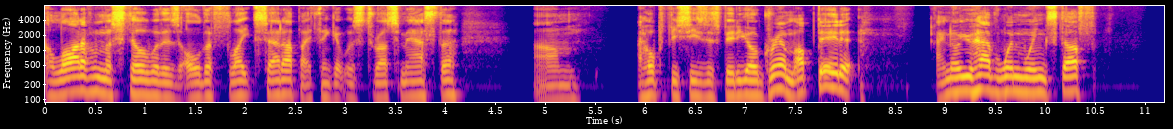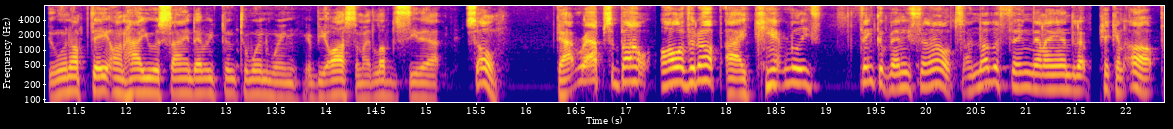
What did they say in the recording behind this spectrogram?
A lot of them are still with his older flight setup. I think it was Thrustmaster. Um, I hope if he sees this video, Grim, update it. I know you have WinWing stuff. Do an update on how you assigned everything to WinWing. It'd be awesome. I'd love to see that. So, that wraps about all of it up. I can't really think of anything else. Another thing that I ended up picking up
